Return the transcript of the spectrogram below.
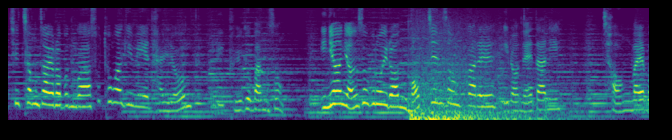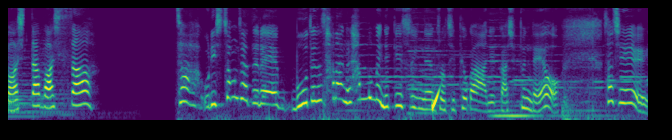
시청자 여러분과 소통하기 위해 달려온 우리 불교 방송. 2년 연속으로 이런 멋진 성과를 이뤄내다니 정말 멋있다 멋있어. 자, 우리 시청자들의 모든 사랑을 한 몸에 느낄 수 있는 그런 지표가 아닐까 싶은데요. 사실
